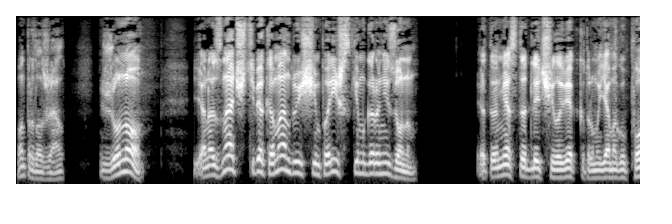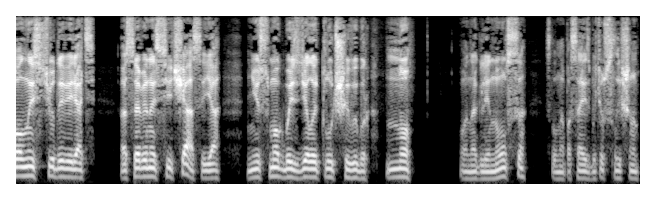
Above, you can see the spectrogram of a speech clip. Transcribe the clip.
он продолжал. — Жуно, я назначу тебя командующим парижским гарнизоном. Это место для человека, которому я могу полностью доверять, особенно сейчас, и я не смог бы сделать лучший выбор. Но... Он оглянулся, словно опасаясь быть услышанным.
